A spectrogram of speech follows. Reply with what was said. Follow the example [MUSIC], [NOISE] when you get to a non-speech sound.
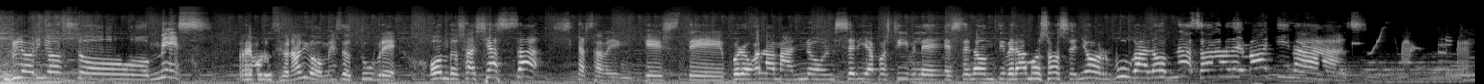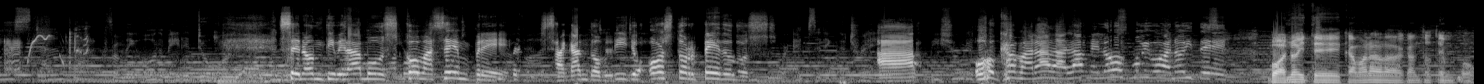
glorioso mes revolucionario, o mes de outubro, onde xa xa, xa xa saben que este programa non sería posible se non tiveramos ao señor Bugalov na sala de máquinas. Se non tiveramos, como sempre, sacando brillo os torpedos a o camarada Lamelov, moi boa noite. Boa noite, camarada, canto tempo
